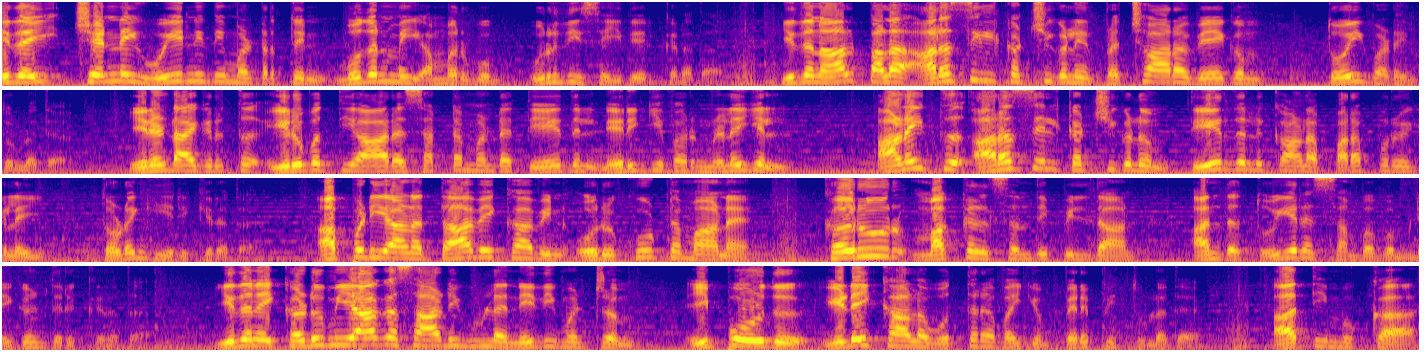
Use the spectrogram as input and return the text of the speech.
இதை சென்னை உயர்நீதிமன்றத்தின் முதன்மை அமர்வும் உறுதி செய்திருக்கிறது. இதனால் பல அரசியல் கட்சிகளின் பிரச்சார வேகம் தொய்வடைந்துள்ளது. இரண்டாயிரத்து இருபத்தி ஆறு சட்டமன்ற தேர்தல் நெருங்கி வரும் நிலையில் அனைத்து அரசியல் கட்சிகளும் தேர்தலுக்கான பரப்புரைகளை தொடங்கி இருக்கிறது அப்படியான தாவேகாவின் ஒரு கூட்டமான கரூர் மக்கள் சந்திப்பில்தான் அந்த துயர சம்பவம் நிகழ்ந்திருக்கிறது. இதனை கடுமையாக சாடியுள்ள நீதிமன்றம் இப்பொழுது இடைக்கால உத்தரவையும் பிறப்பித்துள்ளது. அதிமுக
